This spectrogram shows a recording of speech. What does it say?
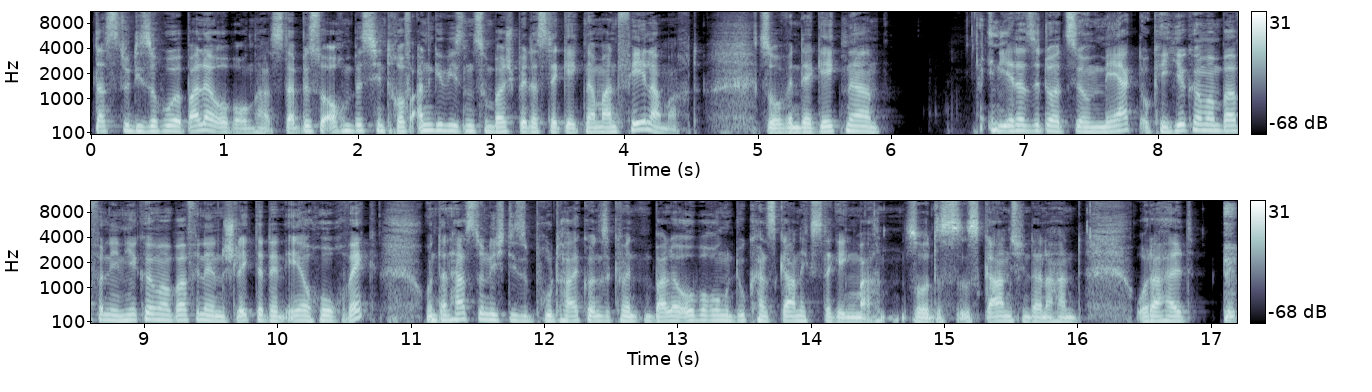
dass du diese hohe Balleroberung hast. Da bist du auch ein bisschen drauf angewiesen, zum Beispiel, dass der Gegner mal einen Fehler macht. So, wenn der Gegner in jeder Situation merkt, okay, hier können wir einen Ball verlieren, hier können wir einen Ball verlieren, dann schlägt er den eher hoch weg und dann hast du nicht diese brutal konsequenten Balleroberungen, du kannst gar nichts dagegen machen. So, das ist gar nicht in deiner Hand. Oder halt,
